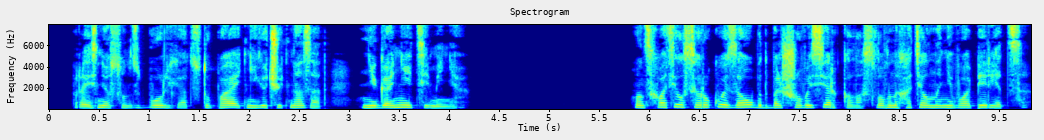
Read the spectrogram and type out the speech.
— произнес он с болью, отступая от нее чуть назад. «Не гоните меня». Он схватился рукой за обод большого зеркала, словно хотел на него опереться.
